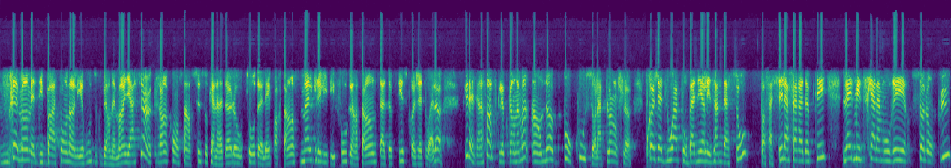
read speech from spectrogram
vraiment mettre des bâtons dans les roues du gouvernement. Il y a assez un grand consensus au Canada là, autour de l'importance, malgré les défauts de l'entente, d'adopter ce projet de loi-là. Ce qui est intéressant, c'est que le gouvernement en a beaucoup sur la planche. Là. Projet de loi pour bannir les armes d'assaut, pas facile à faire adopter. L'aide médicale à mourir, ça non plus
